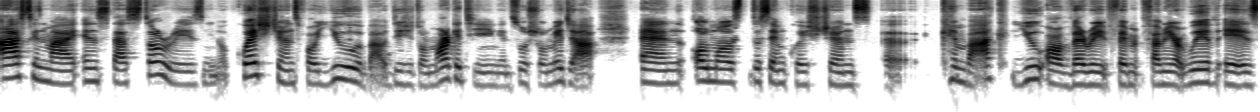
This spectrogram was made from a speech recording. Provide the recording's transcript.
asked in my Insta stories, you know, questions for you about digital marketing and social media, and almost the same questions uh, came back. You are very fam- familiar with is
